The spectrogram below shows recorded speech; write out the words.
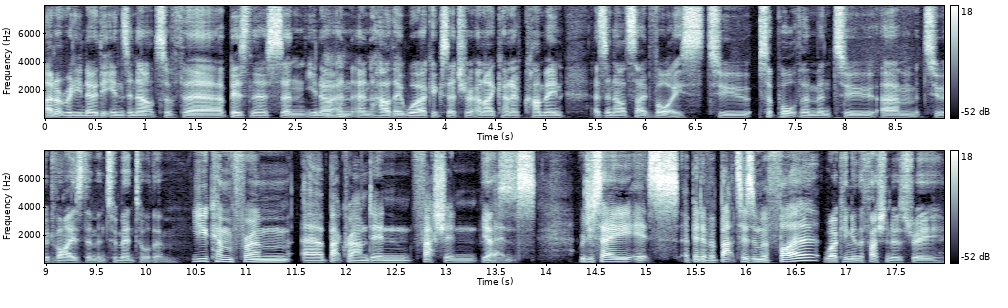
I don't really know the ins and outs of their business and you know mm-hmm. and, and how they work, etc. And I kind of come in as an outside voice to support them and to um, to advise them and to mentor them. You come from a background in fashion yes. events. Would you say it's a bit of a baptism of fire? Working in the fashion industry.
